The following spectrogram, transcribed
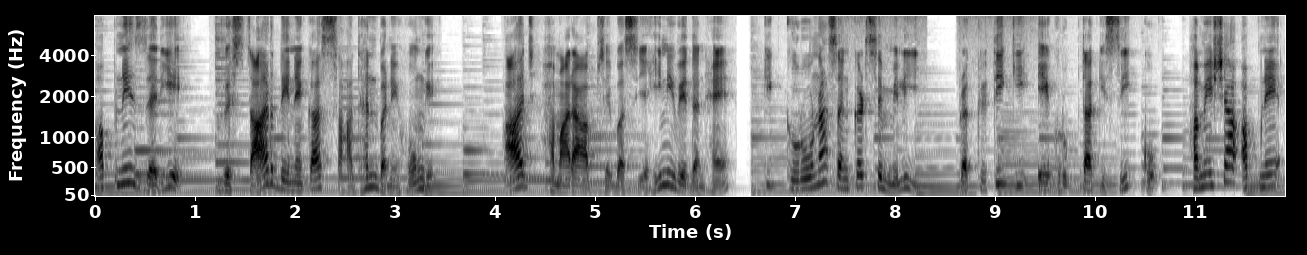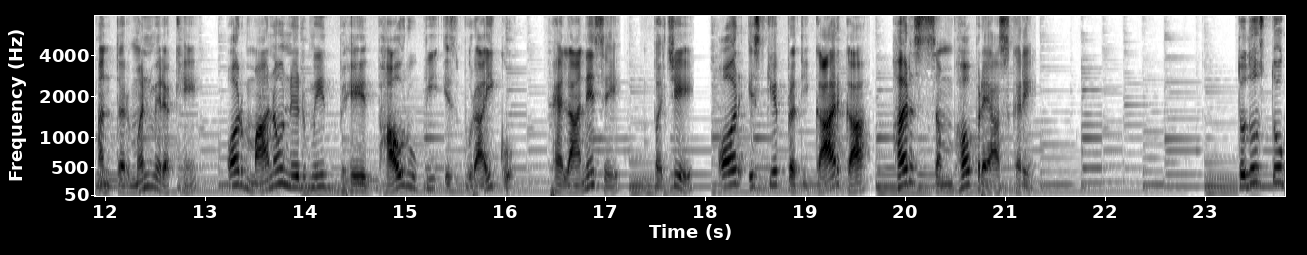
अपने ज़रिए विस्तार देने का साधन बने होंगे। आज हमारा आपसे बस यही निवेदन है कि कोरोना संकट से मिली प्रकृति की एक रूपता की सीख को हमेशा अपने अंतर्मन में रखें और मानव निर्मित भेदभाव रूपी इस बुराई को फैलाने से बचे और इसके प्रतिकार का हर संभव प्रयास करें। तो दोस्तों,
